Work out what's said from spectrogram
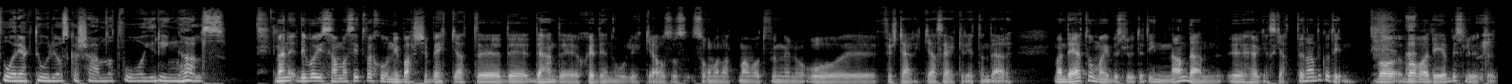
två reaktorer i Oskarshamn och två i Ringhals. Men det var ju samma situation i Barsebäck att eh, det, det hände, skedde en olycka och så såg man att man var tvungen att, att eh, förstärka säkerheten där. Men där tog man ju beslutet innan den eh, höga skatten hade gått in. Vad, vad var det beslutet?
